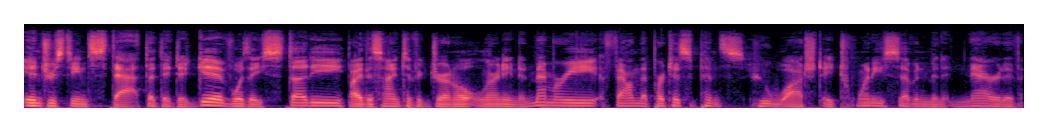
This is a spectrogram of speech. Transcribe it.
interesting stat that they did give was a study by the scientific journal Learning and Memory found that participants who watched a 27 minute narrative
